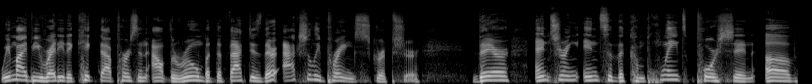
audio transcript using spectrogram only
We might be ready to kick that person out the room, but the fact is, they're actually praying scripture. They're entering into the complaint portion of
